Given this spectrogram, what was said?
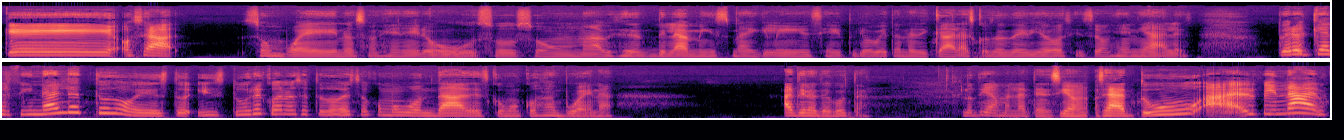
que, o sea, son buenos, son generosos, son a veces de la misma iglesia y tú lo ves tan dedicado a las cosas de Dios y son geniales. Pero que al final de todo esto, y tú reconoces todo esto como bondades, como cosas buenas, a ti no te gustan. No te llaman la atención. O sea, tú al final,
